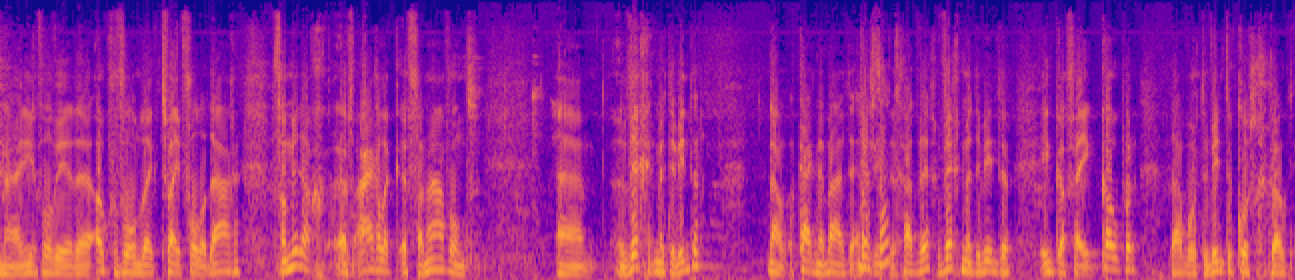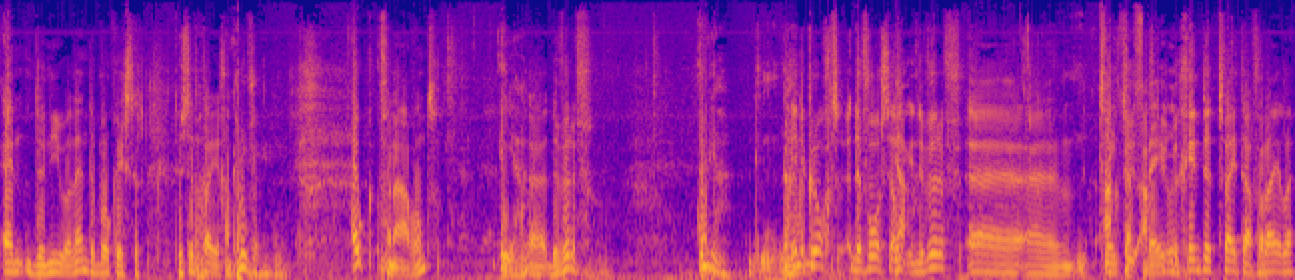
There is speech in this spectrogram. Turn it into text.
Nou, in ieder geval weer, ook voor volgende week, twee volle dagen. Vanmiddag, of eigenlijk vanavond, weg met de winter. Nou, kijk naar buiten en de winter gaat weg. Weg met de winter in Café Koper. Daar wordt de winterkost gekookt en de nieuwe lentebok is er. Dus dat kan je gaan proeven. Ook vanavond ja. de Wurf. Oh ja. In de krocht, de voorstelling in de Wurf. eh eh, acht, uur, acht uur begint het, twee taferelen.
